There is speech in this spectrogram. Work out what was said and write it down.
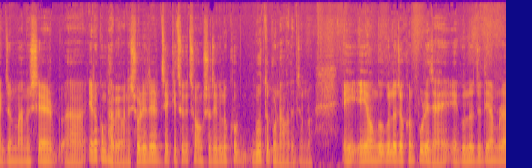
একজন মানুষের এরকমভাবে মানে শরীরের যে কিছু কিছু অংশ যেগুলো খুব গুরুত্বপূর্ণ আমাদের জন্য, এই এই অঙ্গগুলো যখন পুড়ে যায়, এগুলো যদি আমরা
